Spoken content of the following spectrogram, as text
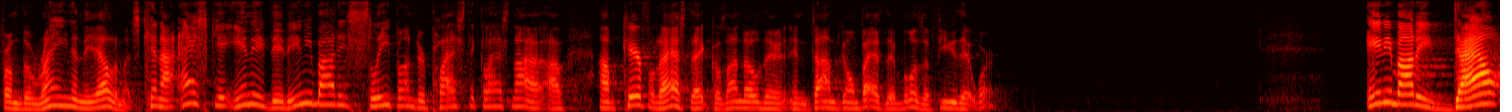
from the rain and the elements. Can I ask you, any, did anybody sleep under plastic last night? I, am careful to ask that because I know there, in times gone past there was a few that were. Anybody doubt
